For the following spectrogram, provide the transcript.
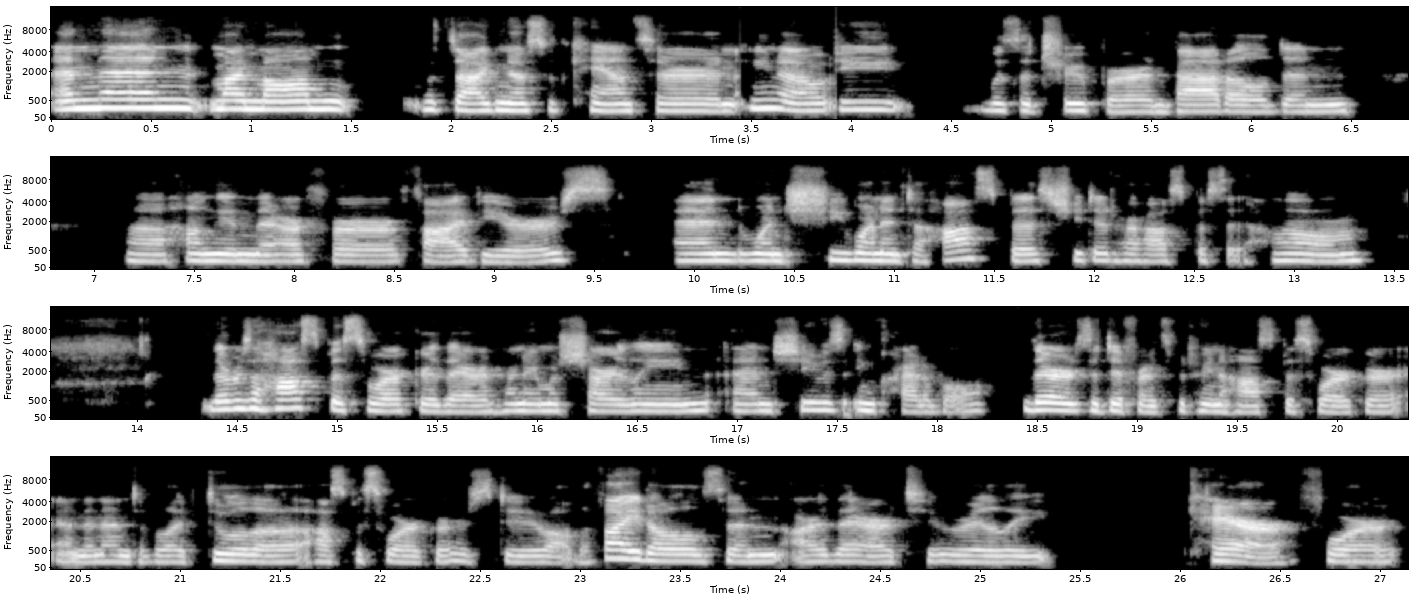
And then my mom was diagnosed with cancer. And, you know, she was a trooper and battled and uh, hung in there for five years. And when she went into hospice, she did her hospice at home. There was a hospice worker there, and her name was Charlene, and she was incredible. There's a difference between a hospice worker and an end of life doula. Hospice workers do all the vitals and are there to really care for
